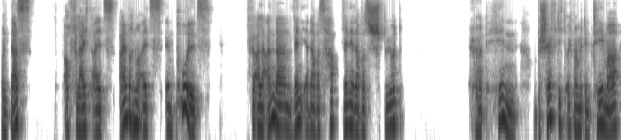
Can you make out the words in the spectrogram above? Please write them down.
Und das auch vielleicht als einfach nur als Impuls für alle anderen, wenn ihr da was habt, wenn ihr da was spürt, hört hin und beschäftigt euch mal mit dem Thema,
